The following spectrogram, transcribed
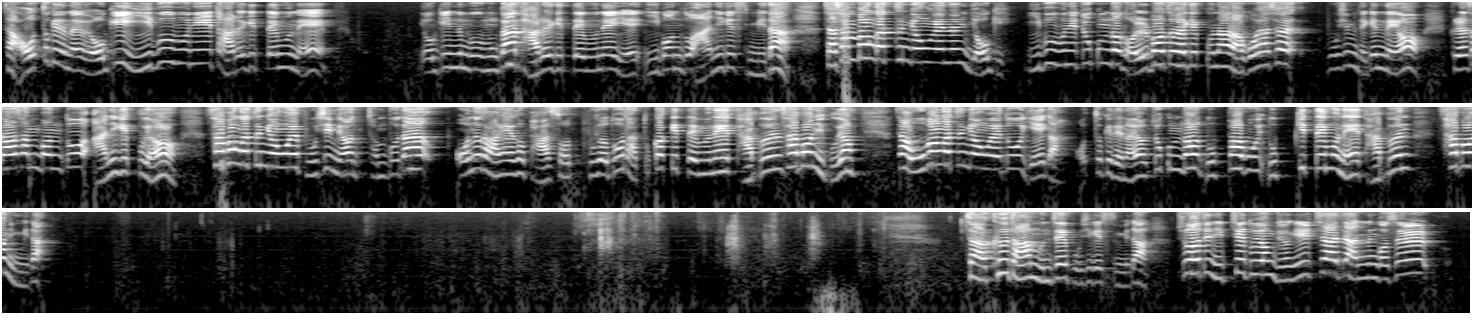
자, 어떻게 되나요? 여기 이 부분이 다르기 때문에 여기 있는 부분과 다르기 때문에 얘 2번도 아니겠습니다. 자, 3번 같은 경우에는 여기 이 부분이 조금 더 넓어져야겠구나라고 하셔 보시면 되겠네요. 그래서 3번도 아니겠고요. 4번 같은 경우에 보시면 전부 다 어느 방향에서 봐서 보셔도 다 똑같기 때문에 답은 4번이고요. 자, 5번 같은 경우에도 얘가 어떻게 되나요? 조금 더 높아 보이 높기 때문에 답은 4번입니다. 자, 그 다음 문제 보시겠습니다. 주어진 입체 도형 중 일치하지 않는 것을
